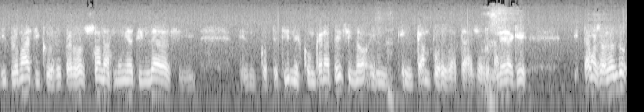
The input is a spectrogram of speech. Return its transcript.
diplomáticos de personas muy atildadas y en copetines con canapé, sino en, en campos de batalla. De manera que estamos hablando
